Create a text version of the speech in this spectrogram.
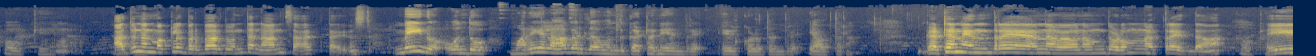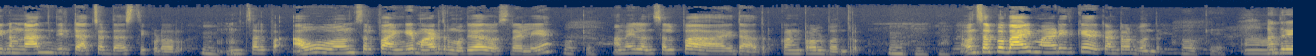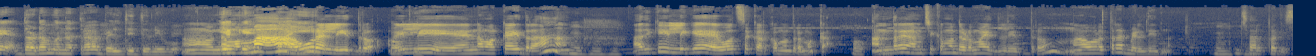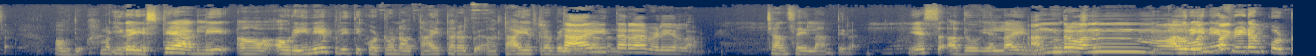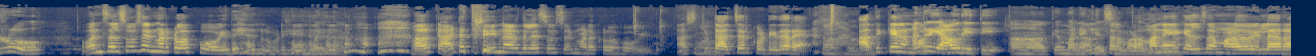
ಅದು ನನ್ನ ಮಕ್ಳಿಗೆ ಬರಬಾರ್ದು ಅಂತ ನಾನು ಸಾಕ್ತಾ ಇದ್ದೀನಿ ಅಷ್ಟೇ. ಮೇಯ್ನು ಒಂದು ಮರೆಯಲಾಗದ ಒಂದು ಘಟನೆ ಅಂದರೆ ಹೇಳ್ಕೊಳ್ಳೋದಂದ್ರೆ ಯಾವ ಥರ ಘಟನೆ ಅಂದರೆ ನಾವು ನಮ್ಮ ದೊಡ್ಡಮ್ಮನ ಹತ್ರ ಇದ್ದ. ಈ ನಮ್ಮ ನಾದಿನಿದಿರು ಟಾರ್ಚರ್ ಜಾಸ್ತಿ ಕೊಡೋರು. ಒಂದು ಸ್ವಲ್ಪ ಅವು ಒಂದು ಸ್ವಲ್ಪ ಹಂಗೆ ಮಾಡಿದ್ರು ಮದುವೆ ಆದ ಹೊಸರಲ್ಲಿ. ಆಮೇಲೆ ಒಂದು ಸ್ವಲ್ಪ ಇದಾದ್ರು ಕಂಟ್ರೋಲ್ ಬಂದ್ರು. ಒಂದ್ ಸ್ವಲ್ಪ ಬಾಯಿ ಮಾಡಿದ್ಕೆ ಕಂಟ್ರೋಲ್ ಬಂದ್ರು ಓಕೆ. ಅಂದ್ರೆ ದೊಡ್ಡಮ್ಮನ ಹತ್ರ ಬೆಳೆದಿದ್ದು ನೀವು. ನಮ್ಮಮ್ಮ ಊರಲ್ಲಿ ಇದ್ರು. ಇಲ್ಲಿ ನಮ್ಮ ಅಕ್ಕ ಇದ್ರ. ಅದಕ್ಕೆ ಇಲ್ಲಿಗೆ ಓದ್ಸಕ್ ಕರ್ಕೊಂಬಂದ್ರು ಮಕ್ಕ ಅಂದ್ರೆ ನಮ್ಮ ಚಿಕ್ಕಮ್ಮ ದೊಡ್ಡಮ್ಮ ಇಲ್ಲಿ ಇದ್ರು. ಅವ್ರ ಹತ್ರ ಬೆಳ್ದಿದ್ನ. ಸ್ವಲ್ಪ ದಿವಸ. ಹೌದು. ಈಗ ಎಷ್ಟೇ ಆಗ್ಲಿ ಅವ್ರ ಏನೇ ಪ್ರೀತಿ ಕೊಟ್ರು ನಾವು ತಾಯಿ ತರ ತಾಯಿ ಹತ್ರ ತಾಯಿ ತರ ಬೆಳೆಯಲ್ಲ ಚಾನ್ಸೇ ಇಲ್ಲ ಅಂತೀರ? ಎಸ್ ಅದು ಎಲ್ಲ ಅಂದ್ರೆ ಒಂದ್ ಅವ್ರು ಏನೇ ಫ್ರೀಡಮ್ ಕೊಟ್ರು ಒಂದ್ಸಲ ಸೂಸೈಡ್ ಮಾಡ್ಕೊಳಕ್ ಹೋಗಿದೆ ನೋಡಿ. ಅವ್ರ ಕಾಟ ತ್ರೀನಾರ್ದಲ್ಲೇ ಸೂಸೈಡ್ ಮಾಡ್ಕೊಳಕ್ ಹೋಗಿದ್ದು ಅಷ್ಟು ಟಾರ್ಚರ್ ಕೊಟ್ಟಿದ್ದಾರೆ. ಅದಕ್ಕೆ ನನ್ನ ಯಾವ ರೀತಿ ಮನೆ ಕೆಲಸ ಮನೆ ಕೆಲಸ ಮಾಡೋದು ಎಲ್ಲಾರ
